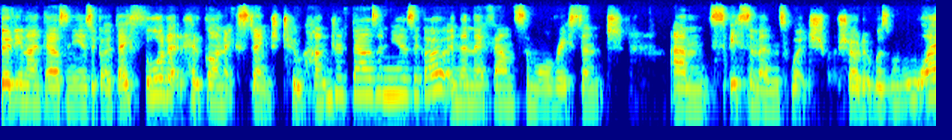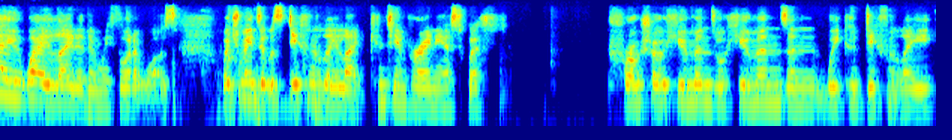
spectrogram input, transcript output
39,000 years ago. They thought it had gone extinct 200,000 years ago, and then they found some more recent um, specimens which showed it was way, way later than we thought it was, which means it was definitely like contemporaneous with proto-humans or humans and we could definitely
